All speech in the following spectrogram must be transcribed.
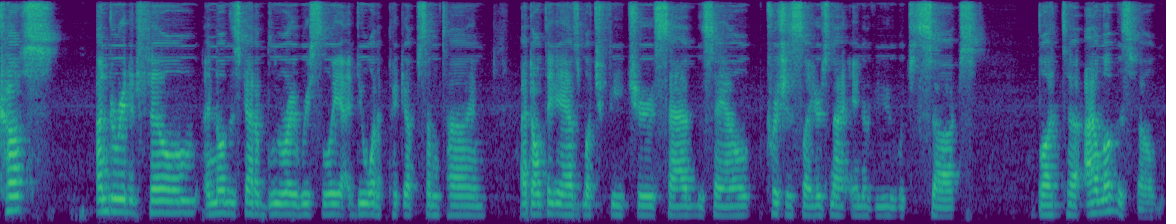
Kuffs, underrated film. I know this got a Blu-ray recently. I do want to pick up sometime. I don't think it has much features. Sad to say, Christian Slater's not interviewed, which sucks. But uh, I love this film.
